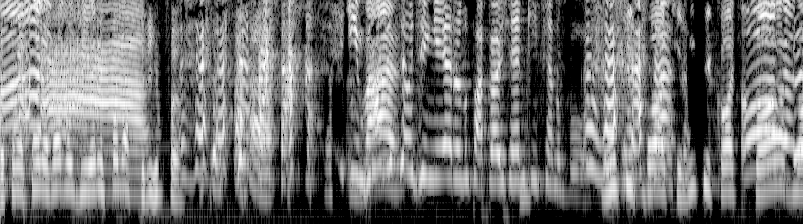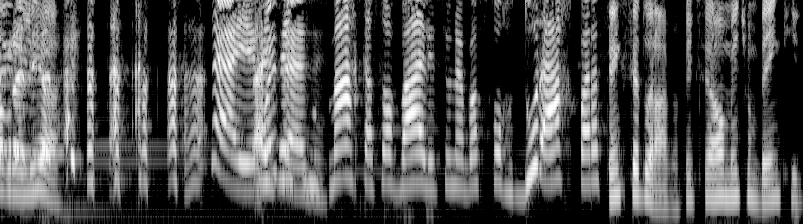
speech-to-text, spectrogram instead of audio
Eu comecei a levar meu dinheiro e foi na tripa. Embrulha seu dinheiro no papel higiênico e enfia no bolso. Um picote, um picote só, meu dobra ali, ó. É, e, Aí, pois é, marca só vale se o negócio for durar para sempre. Tem que ser durável, tem que ser realmente um bem que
